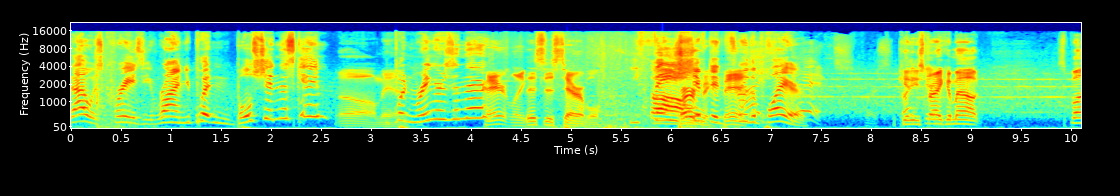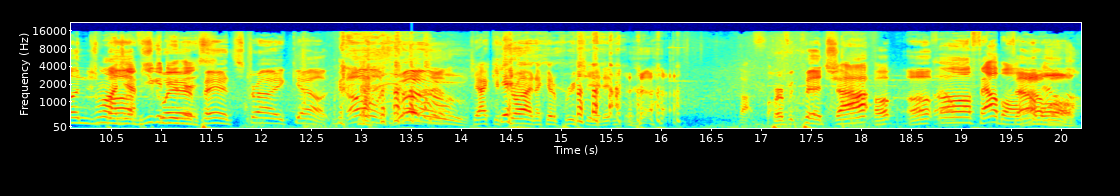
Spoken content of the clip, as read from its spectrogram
That was crazy. Ryan, you putting bullshit in this game? Oh man. Putting ringers in there? Apparently, this is terrible. He phase Oh, shifted perfect through the pitch. player. Can he strike him out? SpongeBob Come on, Geoff, you can do Square this. Pants strike out. Oh, it's whoa! Jack, you're trying. I can appreciate it. Perfect pitch. ah, up. Up. Oh, foul ball. Foul ball.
